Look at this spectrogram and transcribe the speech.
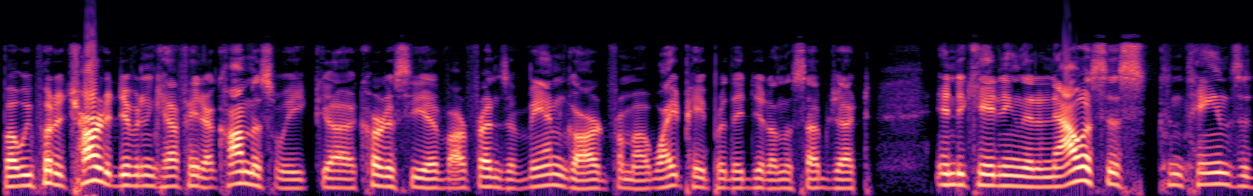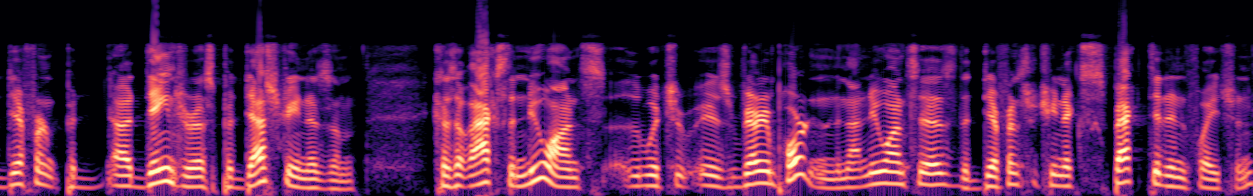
But we put a chart at dividendcafe.com this week, uh, courtesy of our friends at Vanguard, from a white paper they did on the subject, indicating that analysis contains a different uh, dangerous pedestrianism because it lacks the nuance, which is very important. And that nuance is the difference between expected inflation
